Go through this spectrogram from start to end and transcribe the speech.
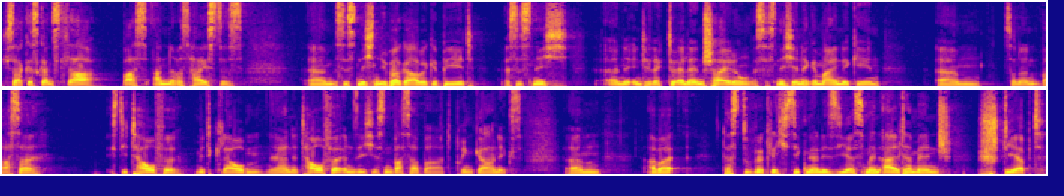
Ich sage es ganz klar. Was anderes heißt es? Ähm, es ist nicht ein Übergabegebet, es ist nicht eine intellektuelle Entscheidung, es ist nicht in eine Gemeinde gehen, ähm, sondern Wasser ist die Taufe mit Glauben. Eine Taufe an sich ist ein Wasserbad, bringt gar nichts. Ähm, aber dass du wirklich signalisierst, mein alter Mensch stirbt.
